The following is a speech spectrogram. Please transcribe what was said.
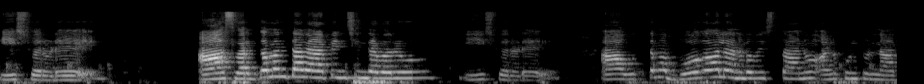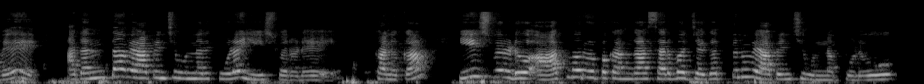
ఈశ్వరుడే. ఆ స్వర్గమంతా వ్యాపించింది ఎవరు? ఈశ్వరుడే. ఆ ఉత్తమ భోగాలు అనుభవిస్తాను అనుకుంటున్నావే అదంతా వ్యాపించి ఉన్నది కూడా ఈశ్వరుడే. కనుక ఈశ్వరుడు ఆత్మరూపకంగా సర్వ జగత్తును వ్యాపించి ఉన్నప్పుడు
